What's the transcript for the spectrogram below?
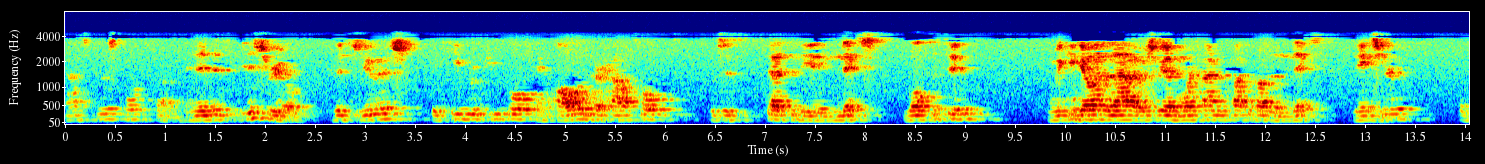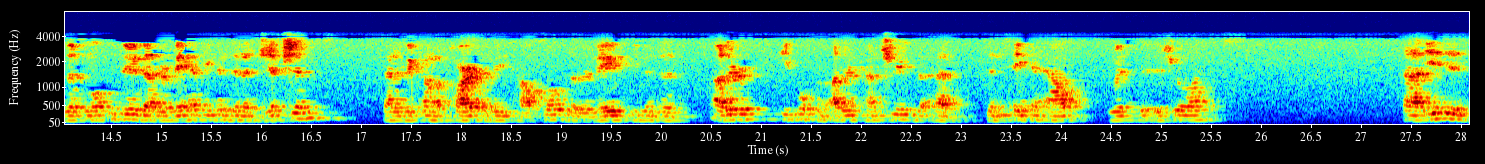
God's firstborn son. And it is Israel, the Jewish, the Hebrew people, and all of their households, which is said to be a mixed multitude. And we can go into that. I wish we had more time to talk about the mixed nature of this multitude, that there may have even been Egyptians that have become a part of these households, that there may have even been other people from other countries that have been taken out with the Israelites. Uh, it is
